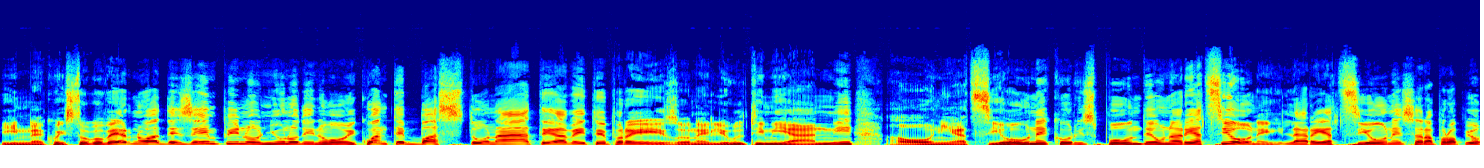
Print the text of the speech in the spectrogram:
in questo governo, ad esempio in ognuno di noi. Quante bastonate avete preso negli ultimi anni? A ogni azione corrisponde una reazione. La reazione sarà proprio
